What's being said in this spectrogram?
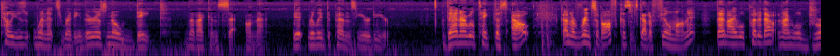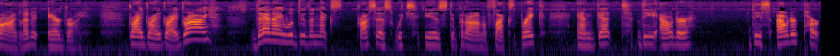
tell you when it's ready. There is no date that I can set on that. It really depends year to year. Then I will take this out, kind of rinse it off because it's got a film on it. Then I will put it out and I will dry, let it air dry. Dry, dry, dry, dry. Then I will do the next process, which is to put on a flax break and get the outer, this outer part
